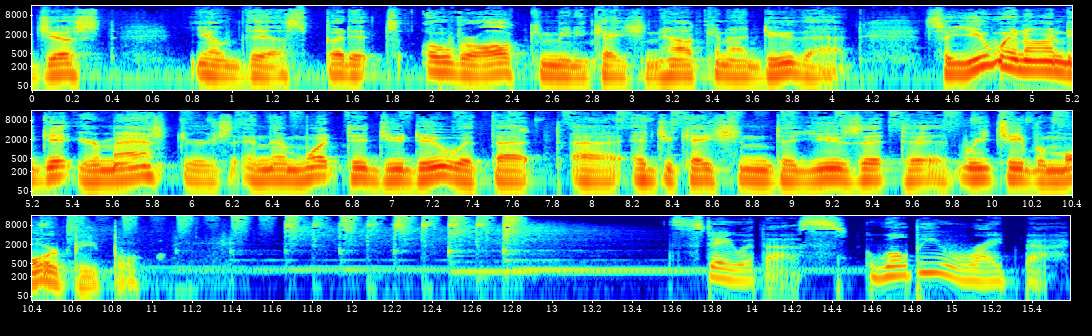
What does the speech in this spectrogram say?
just you know this, but it's overall communication. How can I do that? So you went on to get your master's, and then what did you do with that uh, education to use it to reach even more people? Stay with us. We'll be right back.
